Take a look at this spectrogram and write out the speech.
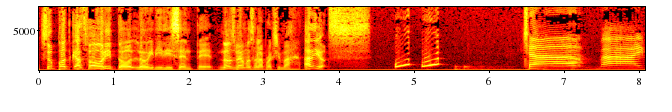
su podcast favorito, Lo Iridicente. Nos vemos a la próxima. Adiós. Chao. Bye.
